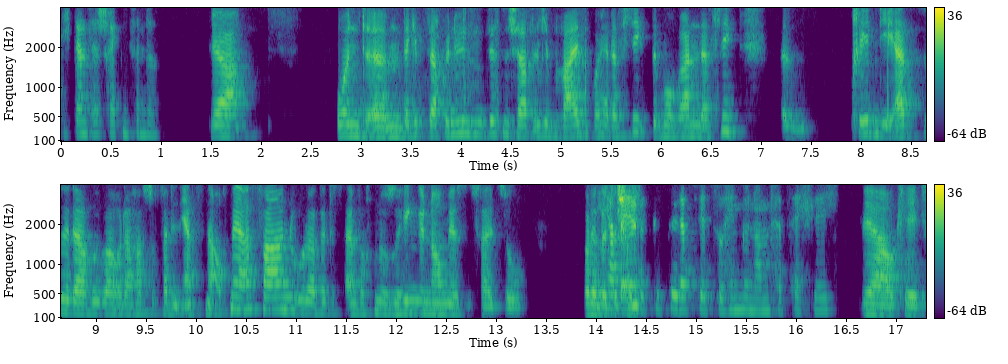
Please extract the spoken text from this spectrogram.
ich ganz erschreckend finde. Ja, und ähm, da gibt es auch genügend wissenschaftliche Beweise, woher das liegt, woran das liegt. Ähm, reden die Ärzte darüber oder hast du von den Ärzten auch mehr erfahren oder wird es einfach nur so hingenommen, es ist halt so? Oder ich habe eher das Gefühl, das wird so hingenommen tatsächlich. Ja, okay.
